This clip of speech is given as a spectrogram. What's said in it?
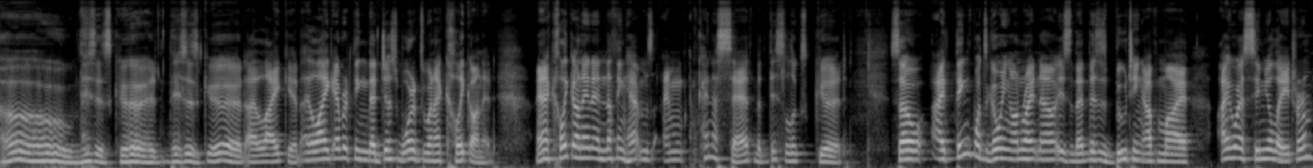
Oh, this is good. This is good. I like it. I like everything that just works when I click on it. And I click on it and nothing happens, I'm, I'm kind of sad, but this looks good. So I think what's going on right now is that this is booting up my iOS simulator.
